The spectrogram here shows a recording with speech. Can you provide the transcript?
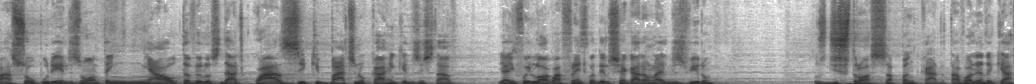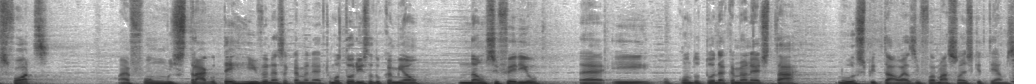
passou por eles ontem em alta velocidade, quase que bate no carro em que eles estavam. E aí foi logo à frente, quando eles chegaram lá, eles viram os destroços, a pancada. Tava olhando aqui as fotos, mas foi um estrago terrível nessa caminhonete. O motorista do caminhão não se feriu, né? E o condutor da caminhonete está no hospital. É as informações que temos.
